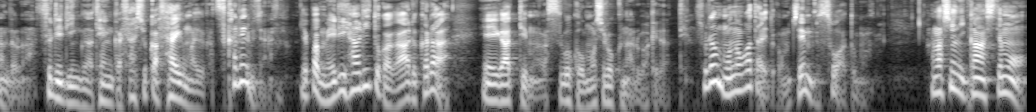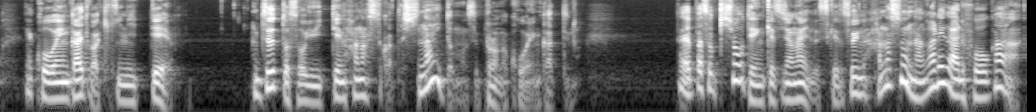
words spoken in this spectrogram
なんだろうな、スリリングな展開、最初から最後までとか疲れるじゃないですか。やっぱメリハリとかがあるから、映画っていうものがすごく面白くなるわけだって。それは物語とかも全部そうだと思う。話に関しても、ね、講演会とか聞きに行って、ずっとそういう一定の話とかってしないと思うんですよ、プロの講演家っていうのは。やっぱそう、気象転結じゃないですけど、そういう話の流れがある方が、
